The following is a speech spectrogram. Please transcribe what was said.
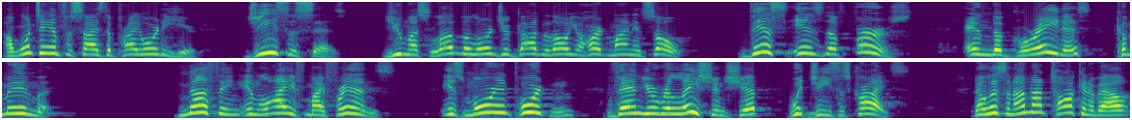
I want to emphasize the priority here. Jesus says, you must love the Lord your God with all your heart, mind, and soul. This is the first and the greatest commandment. Nothing in life, my friends, is more important than your relationship with Jesus Christ. Now listen, I'm not talking about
